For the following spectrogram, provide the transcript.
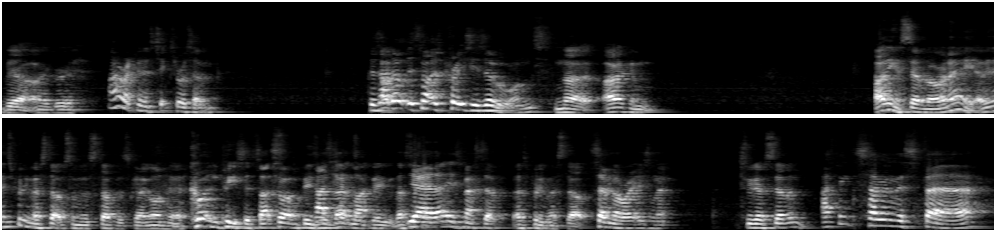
Yeah, I agree. I reckon a six or a seven. Because I don't. It's not as crazy as other ones. No, I reckon. I think a seven or an eight. I mean, it's pretty messed up some of the stuff that's going on here. Cut in pieces. That's Cut in pieces, That's, that's headline. big- that's yeah, big. that is messed up. That's pretty messed up. Seven or eight, isn't it? Should we go seven? I think seven is fair.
